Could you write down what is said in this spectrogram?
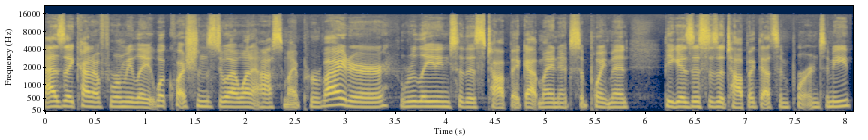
as they kind of formulate what questions do I want to ask my provider relating to this topic at my next appointment, because this is a topic that's important to me.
